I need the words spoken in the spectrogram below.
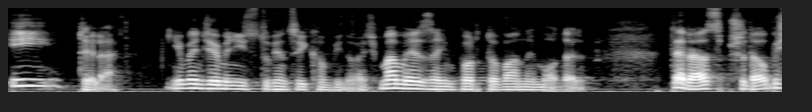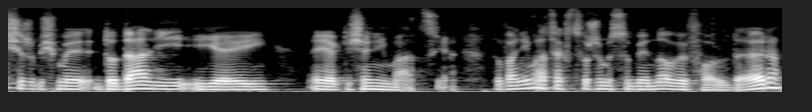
I tyle. Nie będziemy nic tu więcej kombinować. Mamy zaimportowany model. Teraz przydałoby się, żebyśmy dodali jej jakieś animacje. To w animacjach stworzymy sobie nowy folder,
